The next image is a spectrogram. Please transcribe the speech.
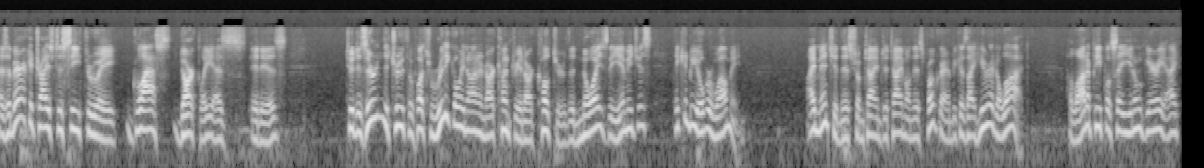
As America tries to see through a glass darkly, as it is, to discern the truth of what's really going on in our country and our culture, the noise, the images, they can be overwhelming. I mention this from time to time on this program because I hear it a lot. A lot of people say, you know, Gary, I,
